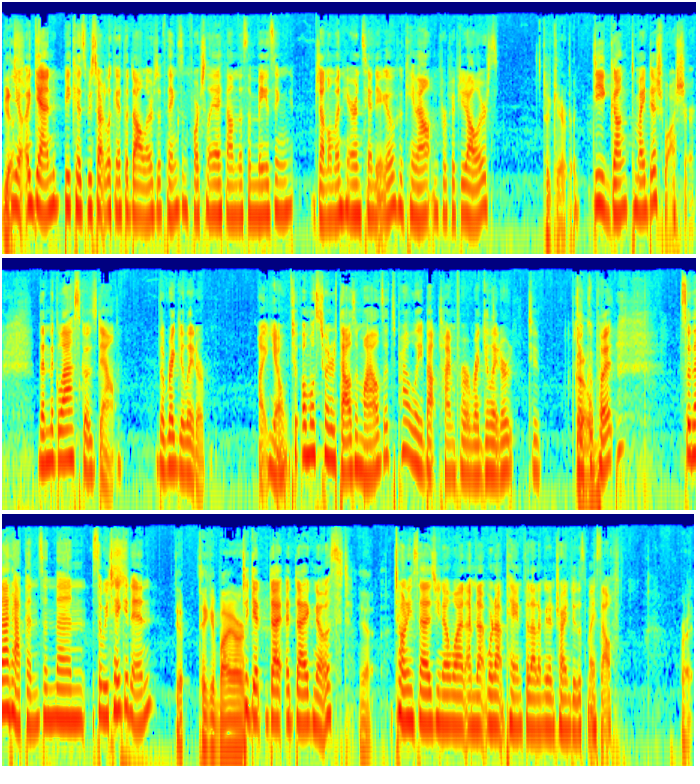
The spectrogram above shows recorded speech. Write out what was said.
yes. You know, again, because we start looking at the dollars of things. Unfortunately, I found this amazing gentleman here in San Diego who came out and for fifty dollars Took care of it. degunked my dishwasher. Then the glass goes down, the regulator. Uh, you know, to almost two hundred thousand miles. It's probably about time for a regulator to go, Go. kaput. So that happens, and then so we take it in Yep. Take it by our. to get di- uh, diagnosed. yeah. Tony says, "You know what? I'm not. We're not paying for that. I'm going to try and do this myself." Right.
